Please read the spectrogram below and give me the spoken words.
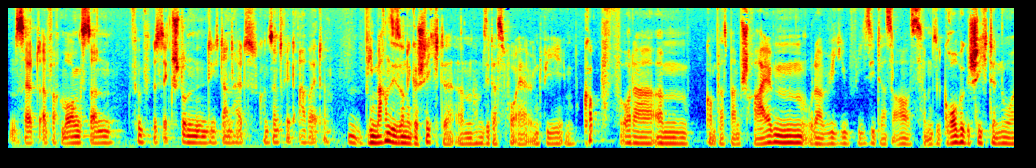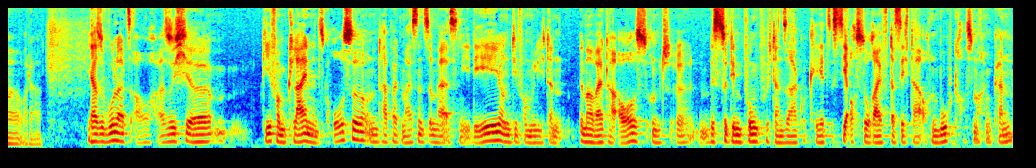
Das ist halt einfach morgens dann fünf bis sechs Stunden, die ich dann halt konzentriert arbeite. Wie machen Sie so eine Geschichte? Ähm, haben Sie das vorher irgendwie im Kopf oder ähm, kommt das beim Schreiben oder wie, wie sieht das aus? Haben Sie grobe Geschichte nur oder? Ja, sowohl als auch. Also ich äh, gehe vom Kleinen ins Große und habe halt meistens immer erst eine Idee und die formuliere ich dann immer weiter aus und äh, bis zu dem Punkt, wo ich dann sage, okay, jetzt ist die auch so reif, dass ich da auch ein Buch draus machen kann.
